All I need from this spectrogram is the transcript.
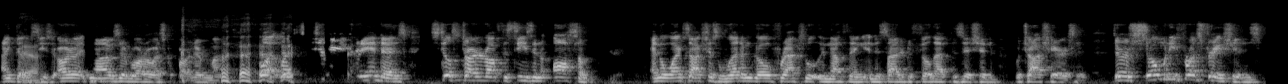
I think that yeah. was Cesar. All right, no, it was Eduardo Escobar. Never mind. but like Hernandez still started off the season awesome, and the White Sox just let him go for absolutely nothing and decided to fill that position with Josh Harrison. There are so many frustrations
